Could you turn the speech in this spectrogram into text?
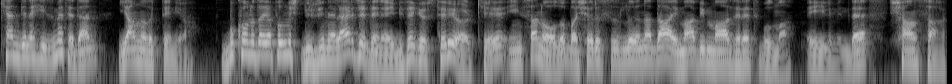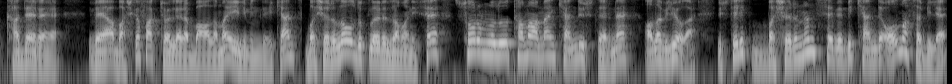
kendine hizmet eden yanlılık deniyor. Bu konuda yapılmış düzinelerce deney bize gösteriyor ki insanoğlu başarısızlığına daima bir mazeret bulma eğiliminde, şansa, kadere, veya başka faktörlere bağlama eğilimindeyken başarılı oldukları zaman ise sorumluluğu tamamen kendi üstlerine alabiliyorlar. Üstelik başarının sebebi kendi olmasa bile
